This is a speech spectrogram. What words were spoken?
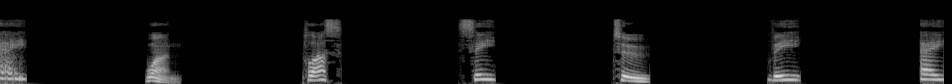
A one plus C two V A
